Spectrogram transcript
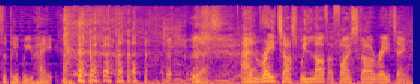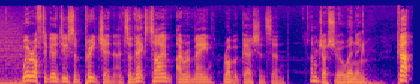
to the people you hate. Yes, And Yes. rate us. We love a five star rating. We're off to go do some preaching. Until next time, I remain Robert Gershenson. I'm Joshua Winning. Cut.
